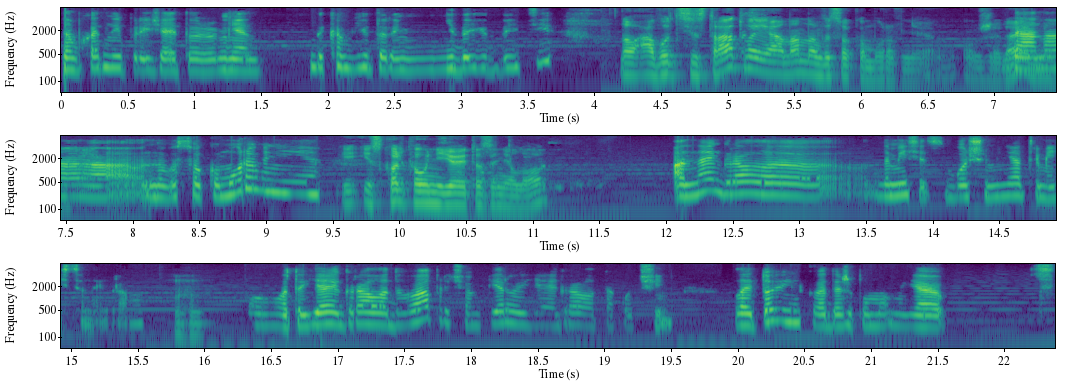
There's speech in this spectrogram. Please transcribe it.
на выходные приезжать тоже. Мне до компьютера не дают дойти. Ну, а вот сестра твоя, она на высоком уровне уже, да? Да, она на высоком уровне. И, и сколько у нее это заняло? Она играла на месяц больше меня, три месяца она играла. Угу. Вот, а я играла два, причем первый я играла так очень лайтовенько, даже, по-моему, я с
